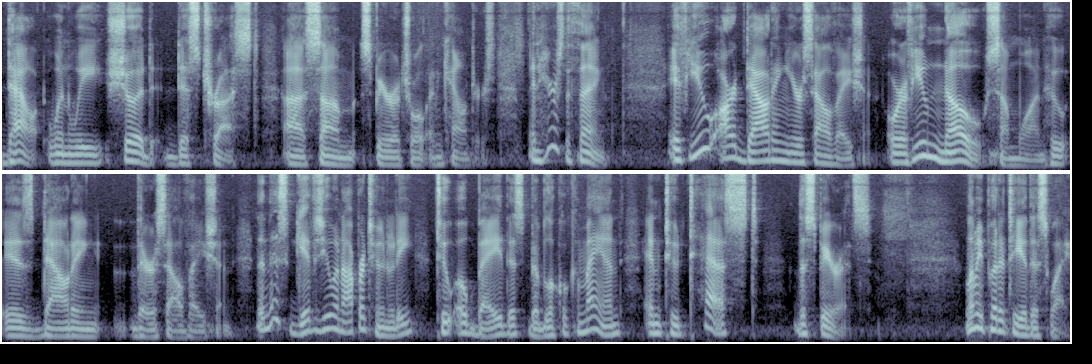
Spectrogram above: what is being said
doubt, when we should distrust uh, some spiritual encounters. And here's the thing if you are doubting your salvation, or if you know someone who is doubting their salvation, then this gives you an opportunity to obey this biblical command and to test the spirits. Let me put it to you this way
